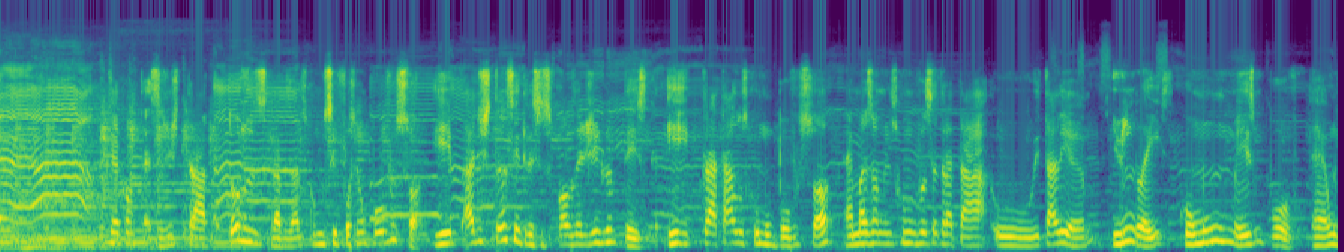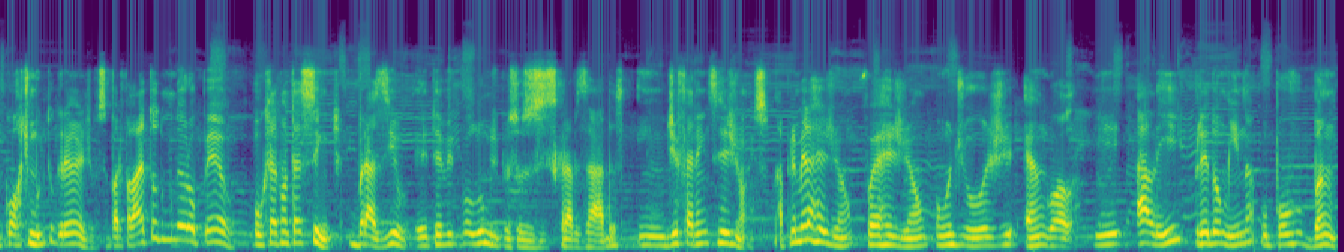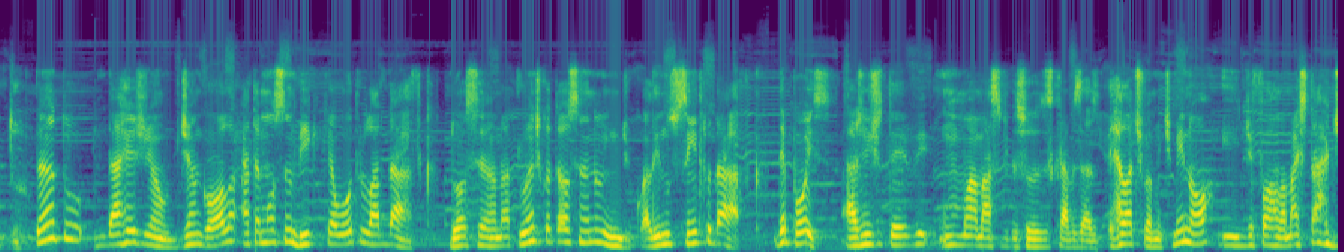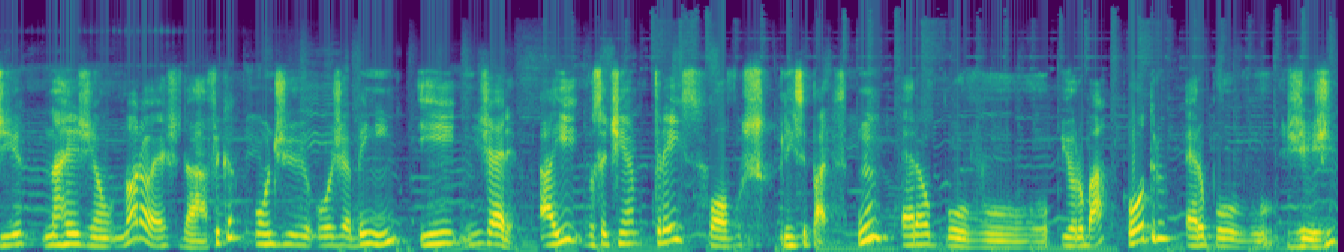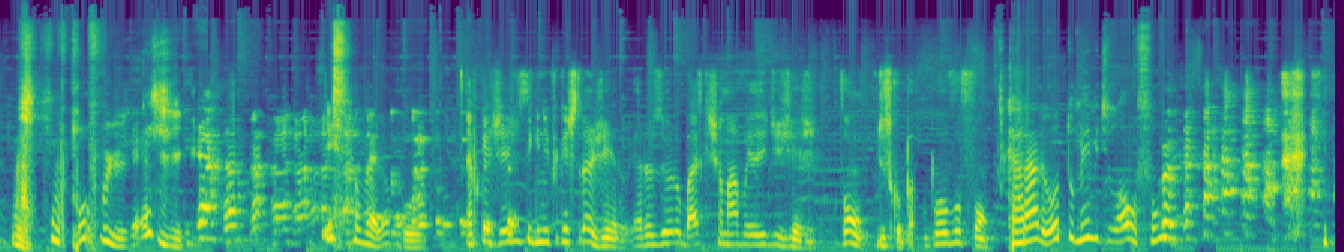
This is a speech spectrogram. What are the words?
que acontece? A gente trata todos os escravizados como se fossem um povo só. E a distância entre esses povos é gigantesca. E tratá-los como um povo só é mais ou menos como você tratar o italiano e o inglês como um mesmo povo. É um corte muito grande. Você pode falar, ah, todo mundo é europeu. O que acontece é o seguinte: o Brasil ele teve volume de pessoas escravizadas em diferentes regiões. A primeira região foi a região onde hoje é Angola. E ali predomina o povo banto, tanto da região de Angola até Moçambique, que é o outro lado da África do Oceano Atlântico até o Oceano Índico, ali no centro da África. Depois, a gente teve uma massa de pessoas escravizadas relativamente menor e de forma mais tardia na região noroeste da África, onde hoje é Benin e Nigéria. Aí você tinha três povos principais. Um era o povo Yorubá, outro era o povo Jeje. O povo Jeje? Esse é o melhor povo. É porque Jeje significa estrangeiro. Eram os Yorubás que chamavam ele de Jeje. Fon, desculpa, o povo Fon. Caralho, outro meme de LOL.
